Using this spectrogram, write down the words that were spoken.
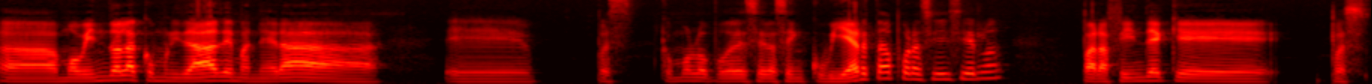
uh, moviendo a la comunidad de manera, eh, pues, ¿cómo lo puede decir? Así, encubierta, por así decirlo, para fin de que, pues,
